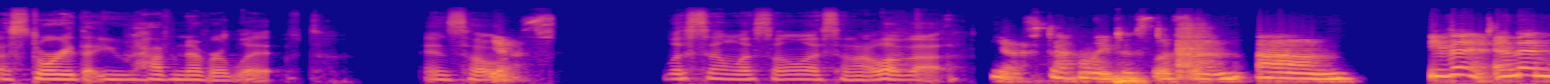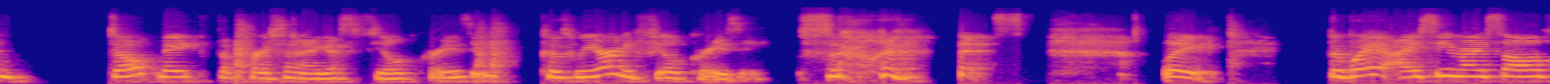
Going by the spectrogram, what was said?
a story that you have never lived. And so yes. listen listen listen. I love that. Yes definitely just listen. Um even and then don't make the person i guess feel crazy because we already feel crazy. So it's like the way i see myself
